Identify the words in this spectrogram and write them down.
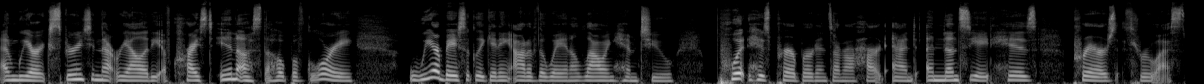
and we are experiencing that reality of Christ in us, the hope of glory, we are basically getting out of the way and allowing Him to put His prayer burdens on our heart and enunciate His prayers through us.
